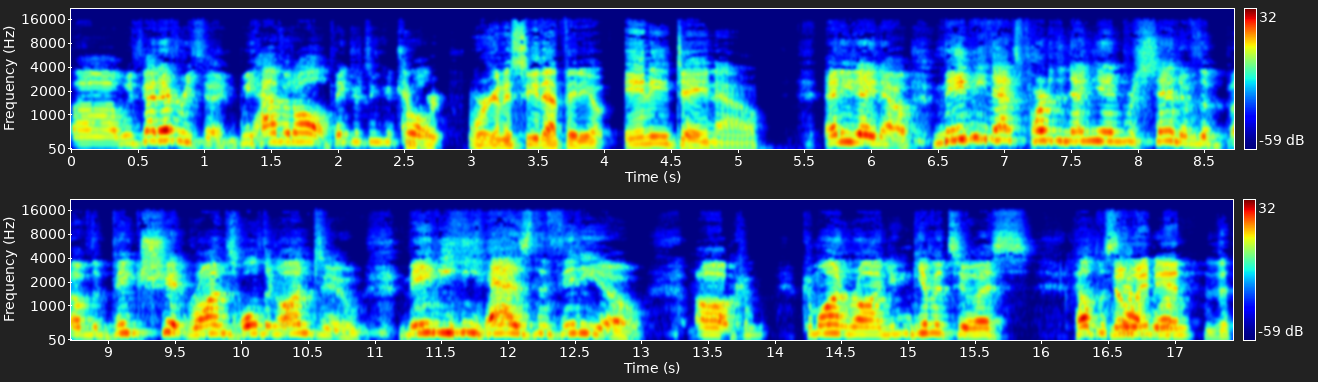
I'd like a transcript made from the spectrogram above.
uh, we've got everything. We have it all. Patriots in And control. we're we're gonna see that video any day now. Any day now. Maybe that's part of the 99% of the of the big shit Ron's holding on to. Maybe he has the video. Oh, come, come on, Ron. You can give it to us. Help us no out. way, bro. man. The,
